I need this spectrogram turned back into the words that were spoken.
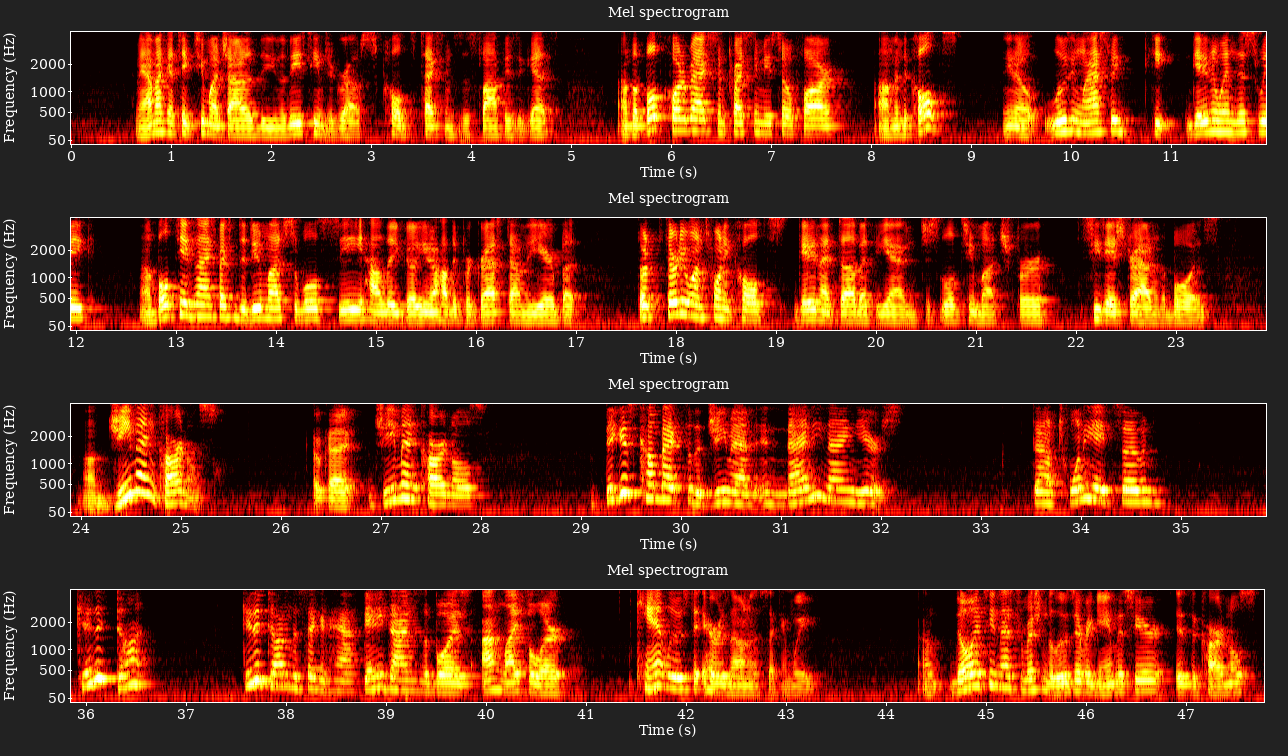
I mean, I'm not going to take too much out of the. You know, these teams are gross. Colts, Texans is as sloppy as it gets. Um, but both quarterbacks impressing me so far. Um, and the Colts, you know, losing last week, getting a win this week. Uh, both teams not expected to do much, so we'll see how they go. You know how they progress down the year, but 31-20 Colts getting that dub at the end, just a little too much for C.J. Stroud and the boys. Um, G-men Cardinals. Okay, G-men Cardinals. Biggest comeback for the G-men in 99 years. Down 28-7. Get it done. Get it done in the second half. Danny Dimes and the boys on life alert. Can't lose to Arizona in the second week. Um, the only team that has permission to lose every game this year is the Cardinals.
